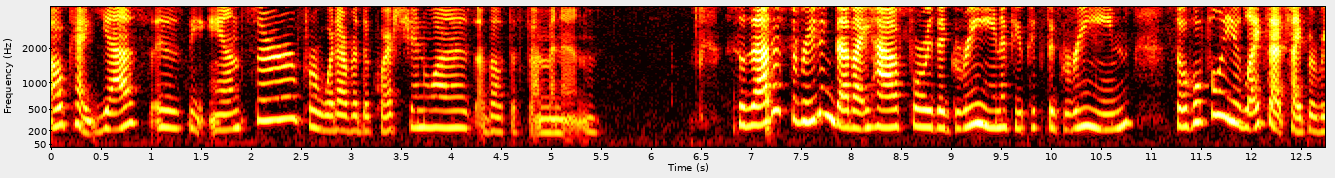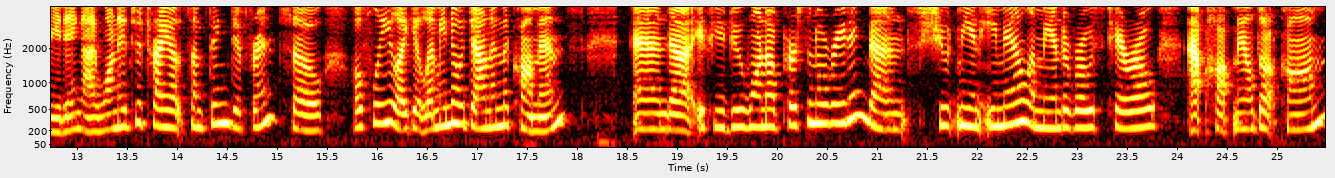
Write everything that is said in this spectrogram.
Okay, yes is the answer for whatever the question was about the feminine. So that is the reading that I have for the green, if you pick the green. So hopefully you like that type of reading. I wanted to try out something different, so hopefully you like it. Let me know down in the comments. And uh, if you do want a personal reading, then shoot me an email, amandarosetarot at hotmail.com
